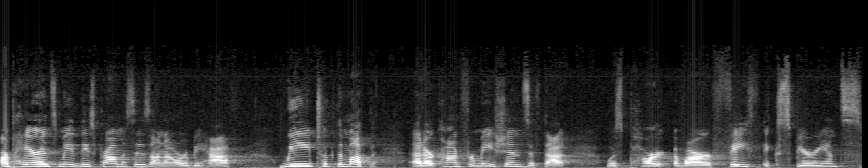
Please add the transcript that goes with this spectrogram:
Our parents made these promises on our behalf. We took them up at our confirmations, if that was part of our faith experience.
